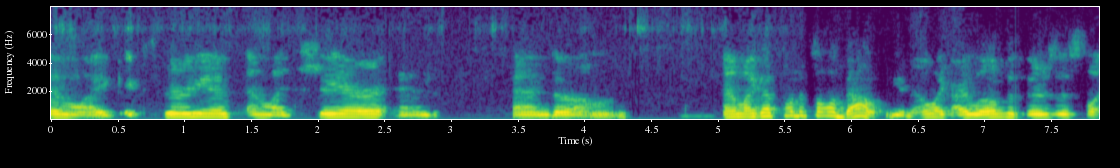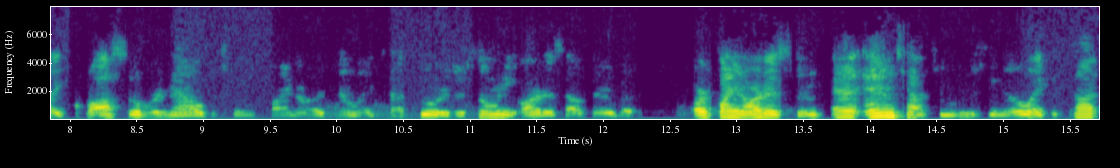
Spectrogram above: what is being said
and like experience and like share and and um and like that's what it's all about, you know. Like I love that there's this like crossover now between fine art and like tattooers. There's so many artists out there that are fine artists and, and, and tattooers, you know. Like it's not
